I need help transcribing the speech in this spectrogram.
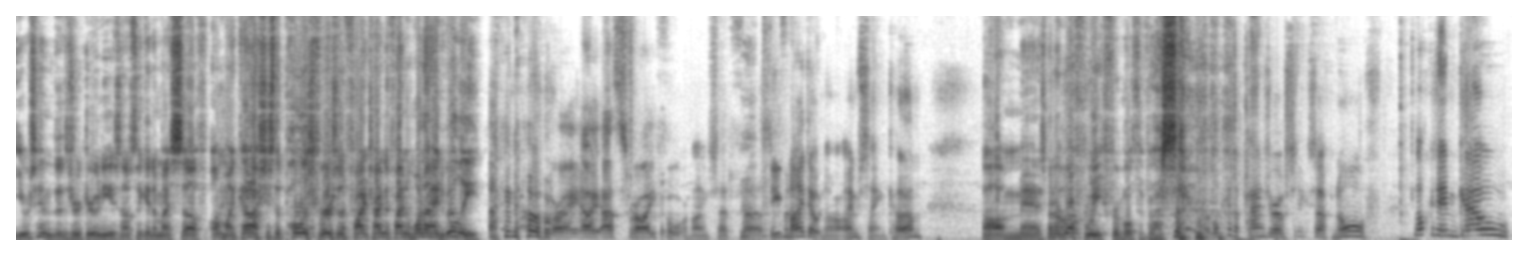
you were saying the Dragoonies, and I was thinking to myself, "Oh my gosh, it's the Polish version of trying to find One-Eyed Willie." I know, right? I, that's what I thought when I said first. Even I don't know what I'm saying, Khan. Oh man, it's been a Oh, rough week for both of us. Look at the Panzer 06 up north. Look at him go.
